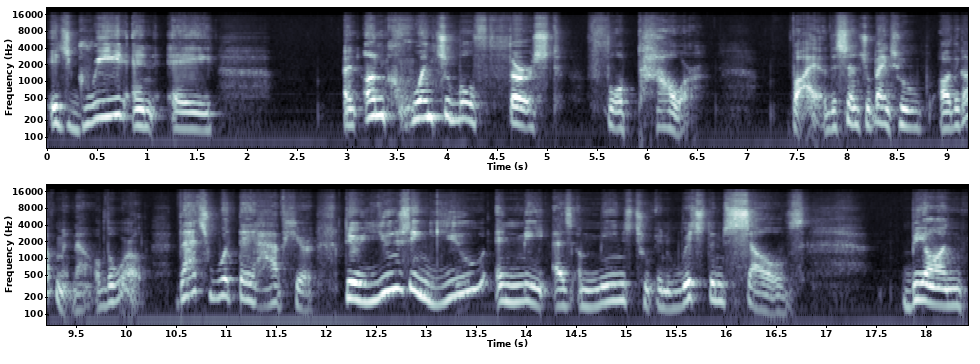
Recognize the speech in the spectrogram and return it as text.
It's greed and a an unquenchable thirst for power via the central banks who are the government now of the world. That's what they have here. They're using you and me as a means to enrich themselves beyond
